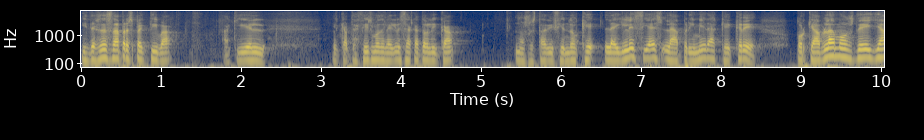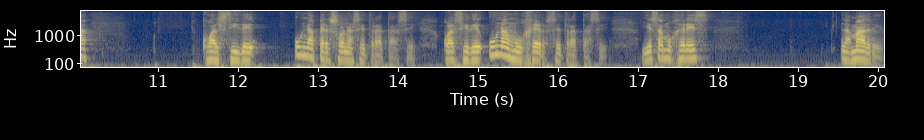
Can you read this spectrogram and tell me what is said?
y desde esa perspectiva, aquí el, el Catecismo de la Iglesia Católica nos está diciendo que la Iglesia es la primera que cree, porque hablamos de ella cual si de una persona se tratase, cual si de una mujer se tratase. Y esa mujer es la madre,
